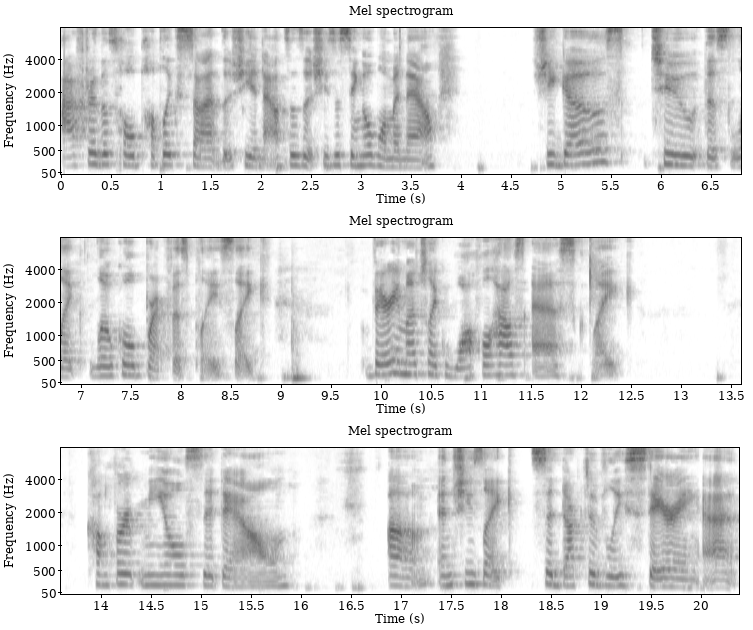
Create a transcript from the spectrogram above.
after this whole public stunt that she announces that she's a single woman now, she goes to this like local breakfast place, like very much like Waffle House esque, like comfort meal, sit down. Um, and she's like seductively staring at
